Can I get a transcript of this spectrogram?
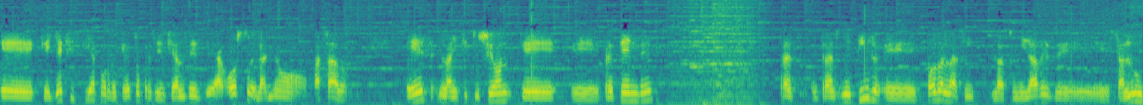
eh, que ya existía por decreto presidencial desde agosto del año pasado, es la institución que eh, pretende transmitir eh, todas las, las, unidades de salud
